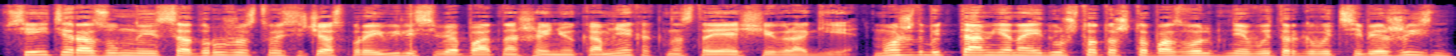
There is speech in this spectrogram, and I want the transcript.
Все эти разумные содружества сейчас проявили себя по отношению ко мне как настоящие враги. Может быть, там я найду что-то, что позволит мне выторговать себе жизнь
